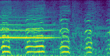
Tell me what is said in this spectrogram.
Ha ha ha ha!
